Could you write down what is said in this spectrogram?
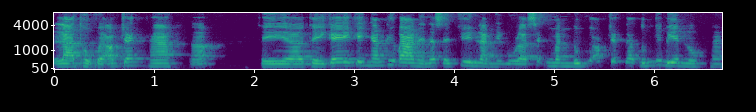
là thuộc về object, ha. Đó. Thì ờ, thì cái cái nhánh thứ ba này nó sẽ chuyên làm nhiệm vụ là segment đúng cái object đó, đúng cái biên luôn, ha.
